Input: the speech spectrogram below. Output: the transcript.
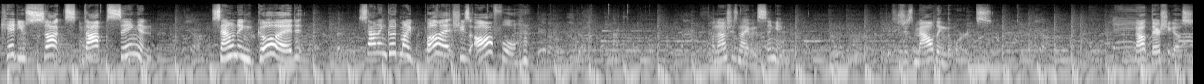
Kid, you suck! Stop singing! Sounding good? Sounding good my butt? She's awful! well, now she's not even singing. She's just mouthing the words. Oh, there she goes.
